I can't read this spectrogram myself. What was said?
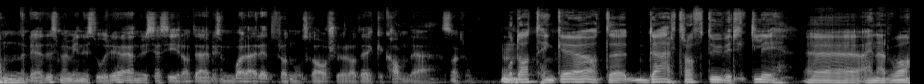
annerledes med min historie enn hvis jeg sier at jeg liksom bare er redd for at noen skal avsløre at jeg ikke kan det jeg snakker om. Og da tenker jeg at der traff du virkelig eh, nerve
